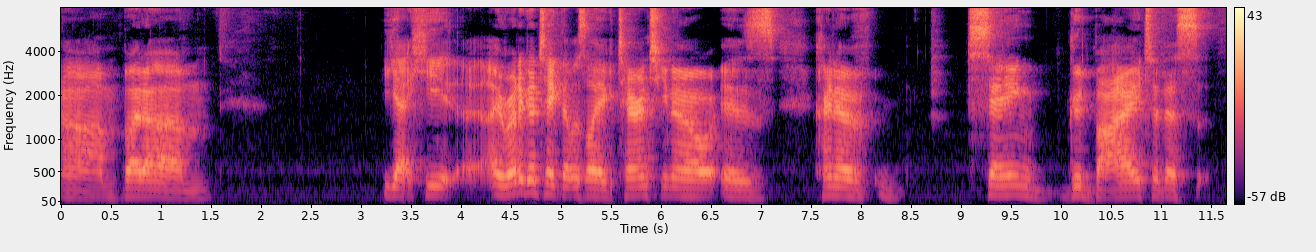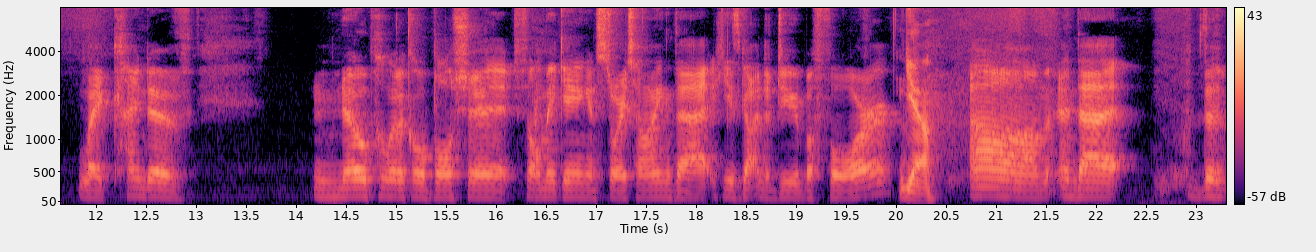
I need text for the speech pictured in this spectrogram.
Um, but um, yeah, he. I read a good take that was like Tarantino is kind of saying goodbye to this like kind of no political bullshit filmmaking and storytelling that he's gotten to do before Yeah. um and that the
